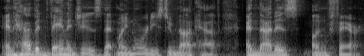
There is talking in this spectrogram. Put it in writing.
and have advantages that minorities do not have. And that is unfair.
